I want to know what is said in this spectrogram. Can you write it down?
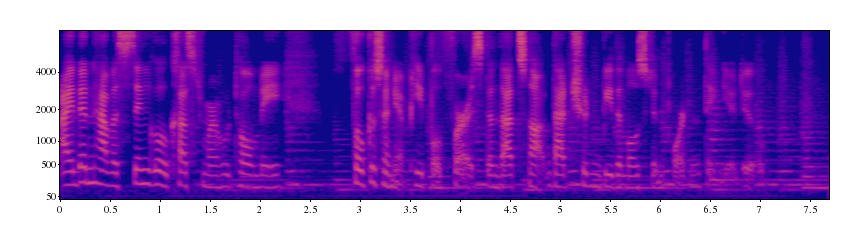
I didn't have a single customer who told me focus on your people first and that's not that shouldn't be the most important thing you do.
